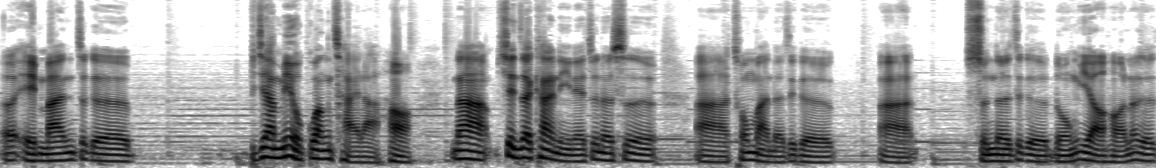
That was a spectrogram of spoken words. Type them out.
呃，也蛮这个比较没有光彩了哈。那现在看你呢，真的是啊、呃，充满了这个啊、呃、神的这个荣耀哈，那个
